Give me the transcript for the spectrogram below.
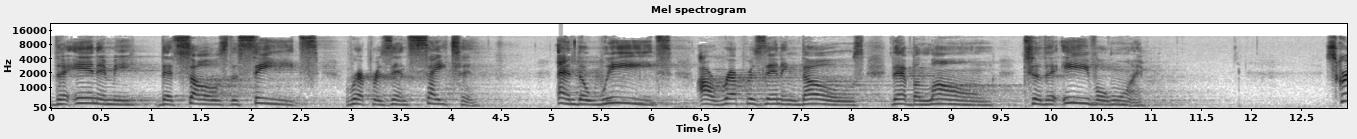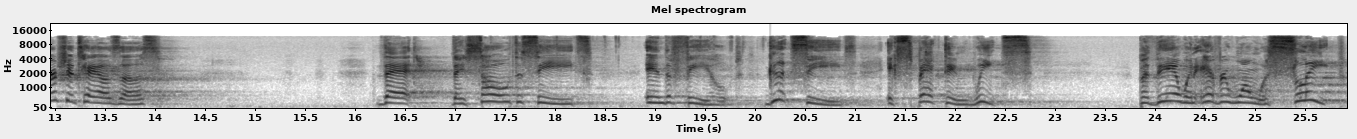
the enemy that sows the seeds represents Satan. And the weeds are representing those that belong to the evil one. Scripture tells us that they sowed the seeds in the field, good seeds, expecting wheats. But then when everyone was asleep,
